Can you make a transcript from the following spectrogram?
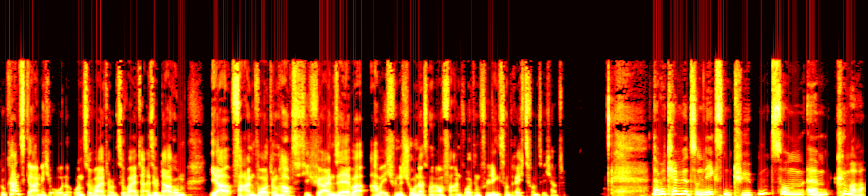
du kannst gar nicht ohne und so weiter und so weiter. Also darum, ja, Verantwortung hauptsächlich für einen selber, aber ich finde schon, dass man auch Verantwortung für links und rechts von sich hat. Damit kennen wir zum nächsten Typen, zum ähm, Kümmerer.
